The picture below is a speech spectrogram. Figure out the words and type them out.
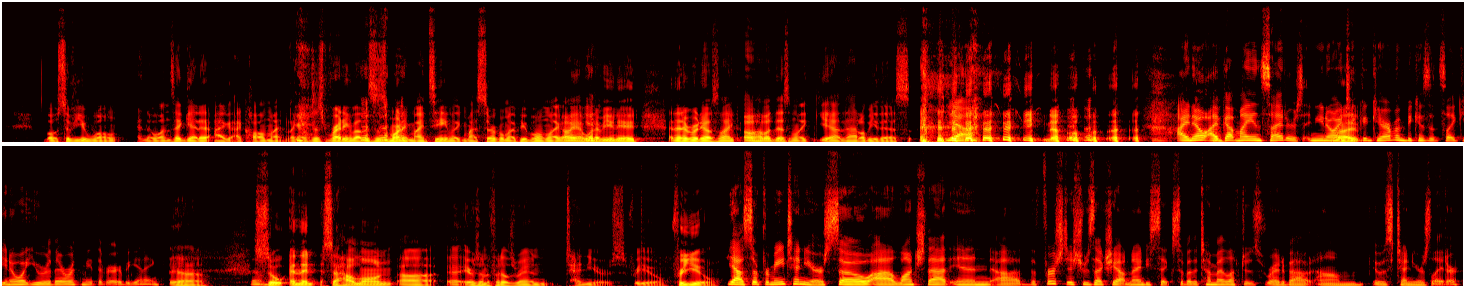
Most of you won't, and the ones that get it, I, I call my like I was just writing about this this morning. My team, like my circle, my people. I'm like, oh yeah, whatever you need, and then everybody else is like, oh, how about this? I'm like, yeah, that'll be this. Yeah. you know, I know. I've got my insiders, and you know, I take good care of them because it's like, you know what, you were there with me at the very beginning. yeah. So and then so how long? Uh, Arizona Foothills ran ten years for you. For you, Yeah, so for me, 10 years. So uh, launched that in uh, the first issue was actually out in 96. So by the time I left, it was right about, um, it was 10 years later.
